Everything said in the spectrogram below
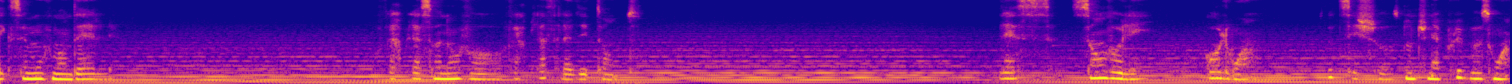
avec ce mouvement d'aile pour faire place au nouveau, faire place à la détente. Laisse s'envoler au loin toutes ces choses dont tu n'as plus besoin.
